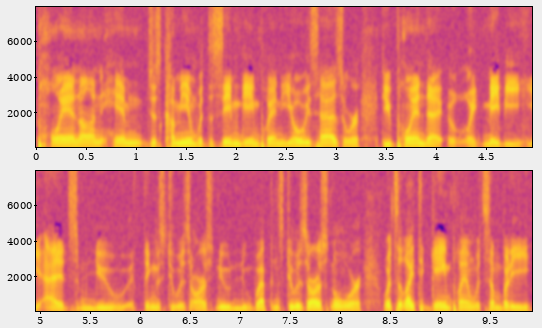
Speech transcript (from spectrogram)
plan on him just coming in with the same game plan he always has, or do you plan that like maybe he added some new things to his arsenal, new, new weapons to his arsenal, or what's it like to game plan with somebody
